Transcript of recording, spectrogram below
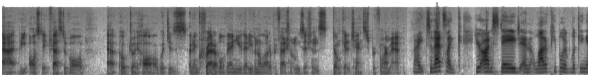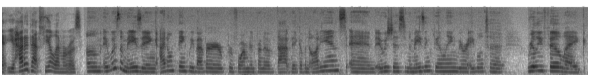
at the All State Festival at Popejoy Hall, which is an incredible venue that even a lot of professional musicians don't get a chance to perform at. Right. So that's like you're on stage and a lot of people are looking at you. How did that feel, Emmarose? Um, it was amazing. I don't think we've ever performed in front of that big of an audience, and it was just an amazing feeling. We were able to really feel like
